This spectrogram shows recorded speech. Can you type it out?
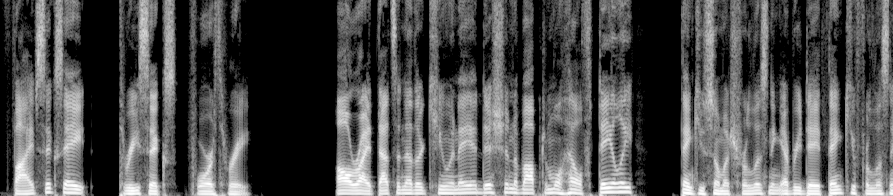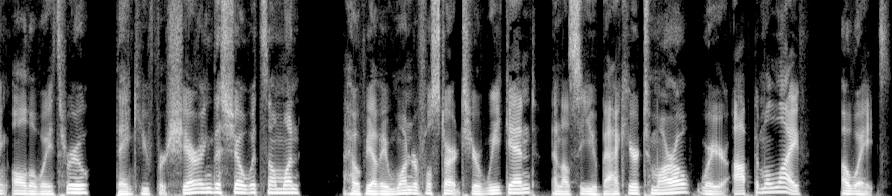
568 3643. All right, that's another Q&A edition of Optimal Health Daily. Thank you so much for listening every day. Thank you for listening all the way through. Thank you for sharing this show with someone. I hope you have a wonderful start to your weekend, and I'll see you back here tomorrow where your optimal life awaits.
